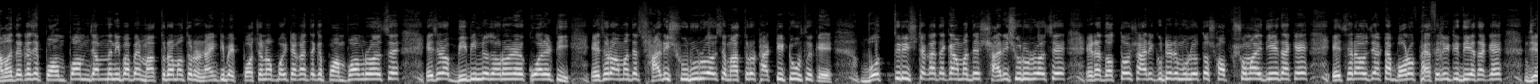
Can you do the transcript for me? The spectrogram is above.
আমাদের কাছে পম পম জামদানি পাবেন মাত্র মাত্র নাইনটি ফাইভ পঁচানব্বই টাকা থেকে পম পম রয়েছে। এছাড়াও বিভিন্ন ধরনের কোয়ালিটি এছাড়াও আমাদের শাড়ি শুরু রয়েছে মাত্র থার্টি টু থেকে। বত্রিশ টাকা থেকে আমাদের শাড়ি শুরু রয়েছে। এটা দত্ত শাড়িকুটির মূলত সব সময় দিয়ে থাকে। এছাড়াও যে একটা বড় ফ্যাসিলিটি দিয়ে থাকে, যে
